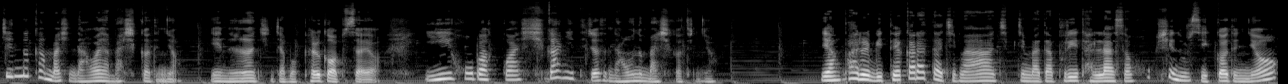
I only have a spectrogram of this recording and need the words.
찐득한 맛이 나와야 맛있거든요. 얘는 진짜 뭐 별거 없어요. 이 호박과 시간이 들여서 나오는 맛이거든요. 양파를 밑에 깔았다지만 집집마다 불이 달라서 혹시 넣을 수 있거든요.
